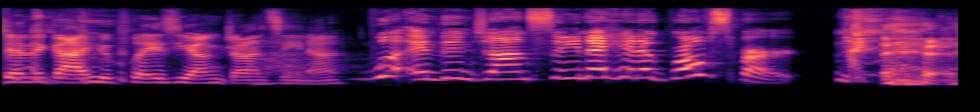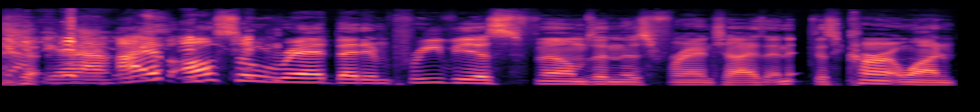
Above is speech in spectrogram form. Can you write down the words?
than the guy who plays young John Cena. Well, and then John Cena hit a growth spurt. Yeah. I have also read that in previous films in this franchise and this current one,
